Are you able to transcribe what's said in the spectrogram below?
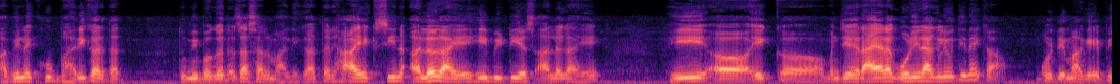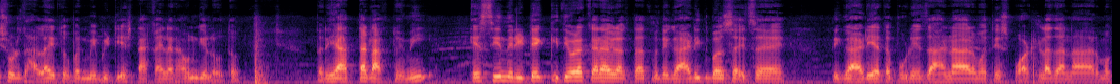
अभिनय खूप भारी करतात. तुम्ही बघतच असाल मालिका तर हा एक सीन अलग आहे ही बी टी एस अलग आहे. ही एक म्हणजे रायाला गोळी लागली होती नाही का? मोठे मागे एपिसोड झाला आहे तो पण मी बी टी एस टाकायला राहून गेलो होतो. तर हे आत्ता टाकतो आहे मी. हे सीन रिटेक किती वेळा करावे लागतात? मग ते गाडीत बसायचं आहे ती गाडी आता पुढे जाणार मग ते स्पॉटला जाणार मग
